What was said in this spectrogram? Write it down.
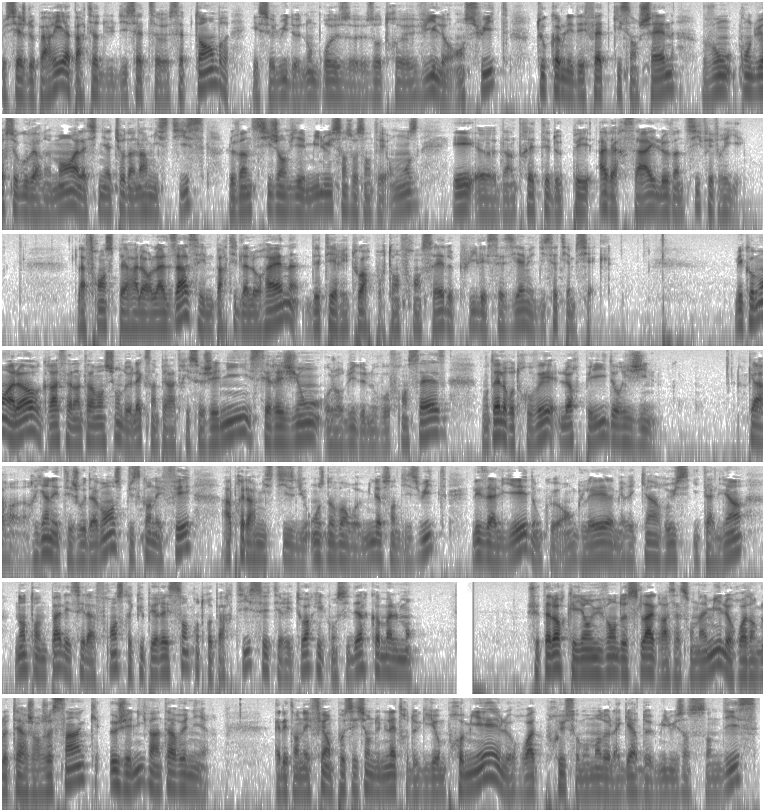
Le siège de Paris, à partir du 17 euh, septembre, et celui de nombreuses autres villes ensuite, tout comme les défaites qui s'enchaînent, vont conduire ce gouvernement à la signature d'un armistice le 26 janvier 1871 et euh, d'un traité de paix à Versailles le 26 février. La France perd alors l'Alsace et une partie de la Lorraine, des territoires pourtant français depuis les XVIe et XVIIe siècles. Mais comment alors, grâce à l'intervention de l'ex-impératrice Eugénie, ces régions, aujourd'hui de nouveau françaises, vont-elles retrouver leur pays d'origine? Car rien n'était joué d'avance, puisqu'en effet, après l'armistice du 11 novembre 1918, les Alliés, donc euh, anglais, américains, russes, italiens, n'entendent pas laisser la France récupérer sans contrepartie ces territoires qu'ils considèrent comme allemands. C'est alors qu'ayant eu vent de cela grâce à son ami, le roi d'Angleterre George V, Eugénie va intervenir. Elle est en effet en possession d'une lettre de Guillaume Ier, le roi de Prusse au moment de la guerre de 1870,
